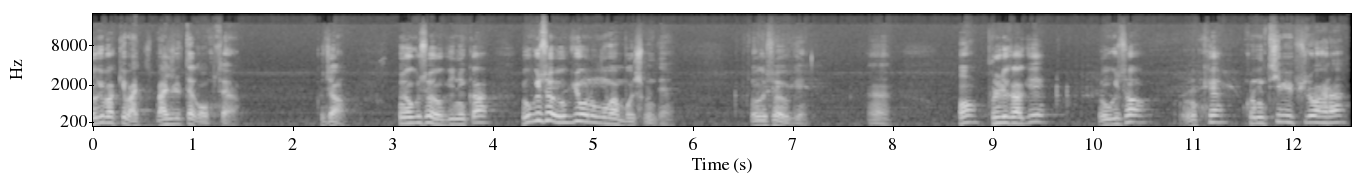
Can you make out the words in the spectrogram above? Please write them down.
여기밖에 맞, 맞을 데가 없어요. 그죠? 여기서 여기니까 여기서 여기 오는 것만 보시면 돼. 여기서 여기. 예. 어? 분리각이 여기서 이렇게 그럼 TV 필요하나?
